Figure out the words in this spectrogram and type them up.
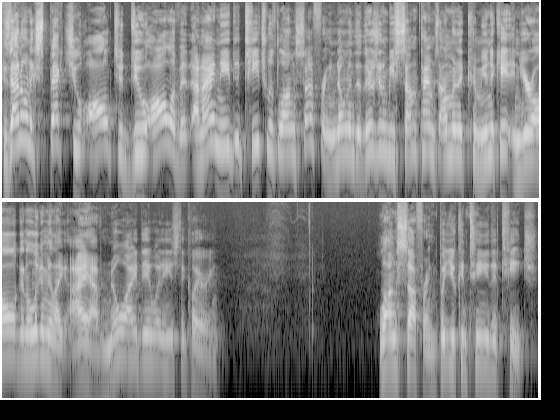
Because I don't expect you all to do all of it, and I need to teach with long suffering, knowing that there's going to be sometimes I'm going to communicate, and you're all going to look at me like, I have no idea what he's declaring. Long suffering, but you continue to teach,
